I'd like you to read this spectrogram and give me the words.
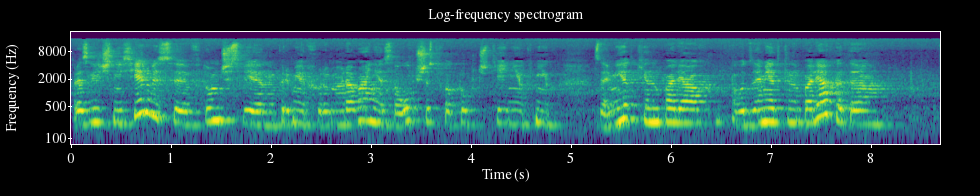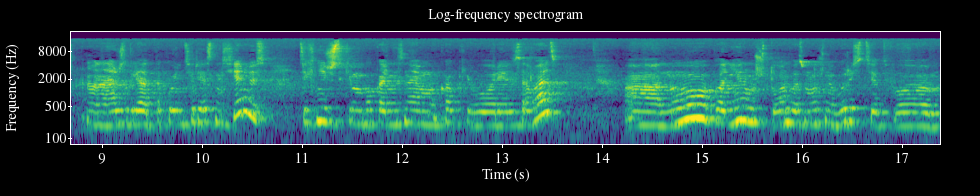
различные сервисы, в том числе, например, формирование сообщества вокруг чтения книг, заметки на полях. Вот заметки на полях это ну, на наш взгляд, такой интересный сервис. Технически мы пока не знаем, как его реализовать, а, но планируем, что он, возможно, вырастет в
